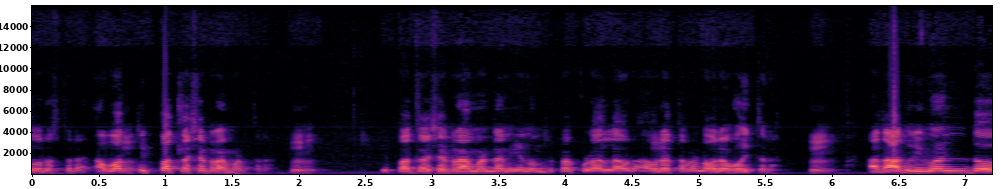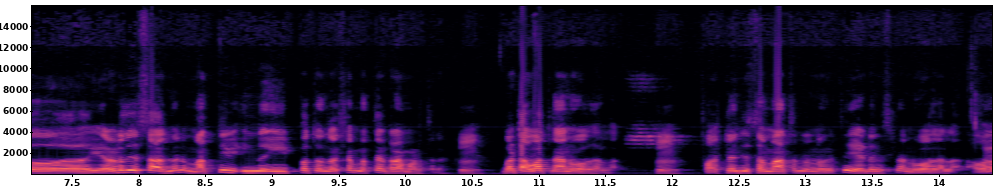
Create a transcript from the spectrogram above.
ತೋರಿಸ್ತಾರೆ ಅವತ್ತು ಇಪ್ಪತ್ತು ಲಕ್ಷ ಡ್ರಾ ಮಾಡ್ತಾರೆ. ಇಪ್ಪತ್ತು ಲಕ್ಷ ಡ್ರಾ ಮಾಡಿ ನನಗೇನು ಒಂದು ರೂಪಾಯಿ ಕೊಡಲ್ಲ ಅವರು ಅವರೇ ತಗೊಂಡು ಅವರೇ ಹೋಯ್ತಾರೆ. ಅದಾದ್ಮೇಲೆ ಇವೊಂದು ಎರಡು ದಿವಸ ಆದ್ಮೇಲೆ ಮತ್ತೆ ಇನ್ನು ಇಪ್ಪತ್ತೊಂದು ಲಕ್ಷ ಮತ್ತೆ ಡ್ರಾ ಮಾಡ್ತಾರೆ. ಬಟ್ ಅವತ್ತು ನಾನು ಹೋಗಲ್ಲ. ಫಸ್ಟ್ ಫಸ್ಟ್ನೇ ದಿವಸ ಮಾತ್ರ ನಾನು ಹೋಗ್ತೀನಿ ಎರಡನೇ ದಿವಸ ನಾನು ಹೋಗಲ್ಲ. ಅವ್ರು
